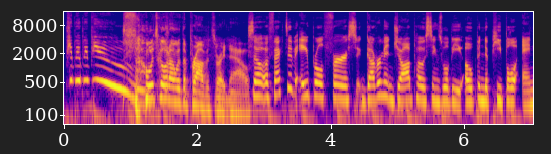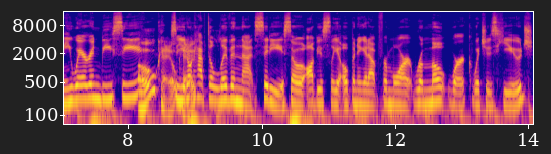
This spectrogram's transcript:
Pew, pew, pew, pew. So what's going on with the province right now? So, effective April 1st, government job postings will be open to people anywhere in BC. Oh, okay, So, you don't have to live in that city. So, obviously, opening it up for more remote work, which is huge.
